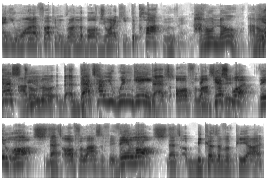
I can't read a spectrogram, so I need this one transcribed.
and you want to fucking run the ball because you want to keep the clock moving. I don't know. I don't. Yes, I don't know. Th- That's how you win games. That's all And philosophy. guess what? They lost. That's all philosophy. they lost. That's because of a PI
